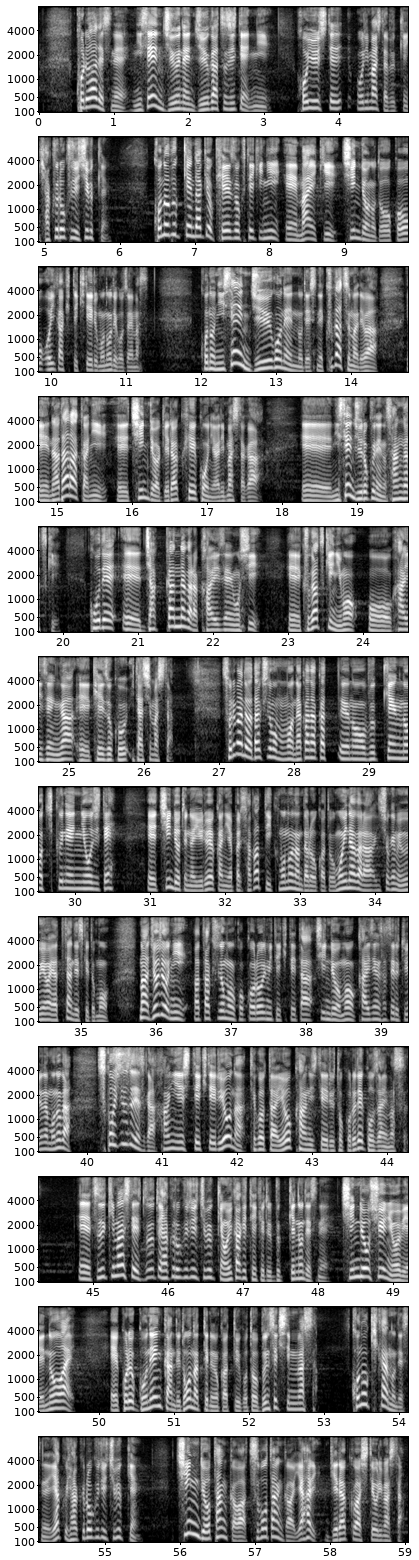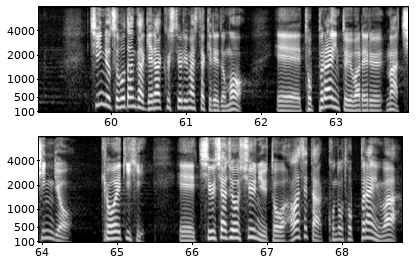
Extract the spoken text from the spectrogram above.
これはですね2010年10月時点に保有しておりました物件161物件。この物件だけを継続的に毎期賃料の動向を追いかけてきているものでございます。この2015年のですね9月までは、え、なだらかに、え、賃料は下落傾向にありましたが、え、2016年の3月期ここで、え、若干ながら改善をし9月期にも改善が継続いたしましたそれまで私どももなかなか物件の築年に応じて賃料というのは緩やかにやっぱり下がっていくものなんだろうかと思いながら一生懸命運営はやってたんですけども、まあ、徐々に私どもを試みてきてた賃料も改善させるというようなものが少しずつですが反映してきているような手応えを感じているところでございます。えー、続きましてずっと161物件を追いかけていける物件のですね賃料収入および NOI これを5年間でどうなっているのかということを分析してみました。この期間のですね約161物件。賃料単価は坪単価はやはり下落はしておりました。賃料坪単価は下落しておりましたけれども、え、トップラインと呼ばれる、まあ、賃料教育費、え、駐車場収入と合わせたこのトップラインは、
